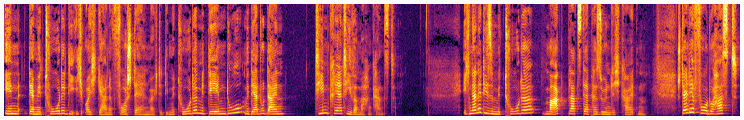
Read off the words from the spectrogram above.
in der Methode, die ich euch gerne vorstellen möchte. Die Methode, mit dem du, mit der du dein Team kreativer machen kannst. Ich nenne diese Methode Marktplatz der Persönlichkeiten. Stell dir vor, du hast,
